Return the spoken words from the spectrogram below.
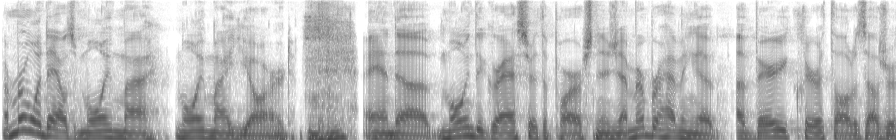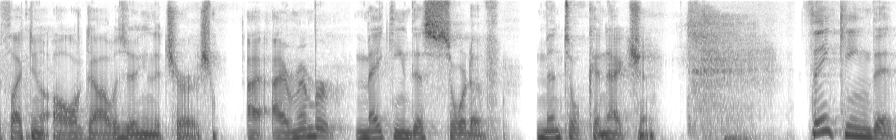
remember one day I was mowing my mowing my yard mm-hmm. and uh, mowing the grass there at the parsonage. I remember having a, a very clear thought as I was reflecting on all God was doing in the church. I, I remember making this sort of mental connection, thinking that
